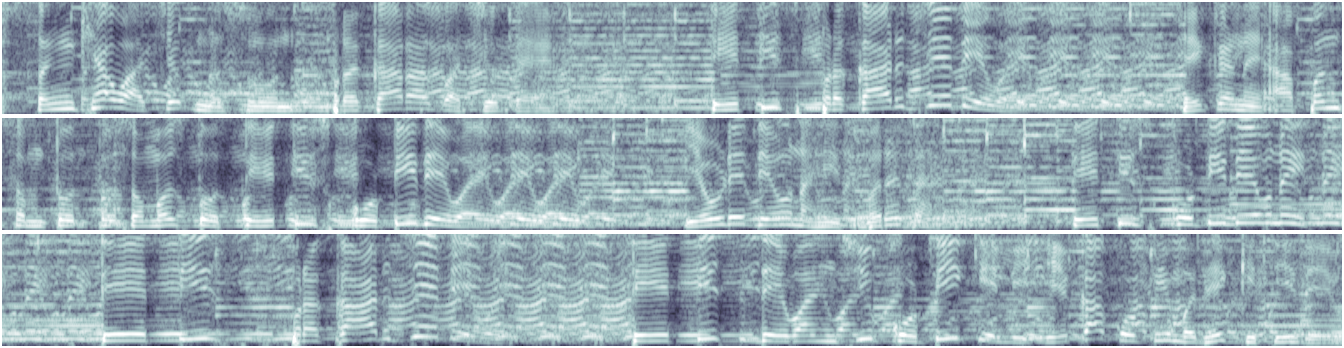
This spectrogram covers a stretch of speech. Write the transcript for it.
संख्या संख्यावाचक नसून प्रकारावाचक आहे. तेहतीस प्रकारचे देव आहे हे का नाही? आपण समतो समजतो तेहतीस कोटी देव आहे एवढे देव नाहीत बरं का? तेहतीस कोटी देव नाही तेहतीस प्रकारचे देव तेहतीस देवांची कोटी केली. एका कोटीमध्ये किती देव?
